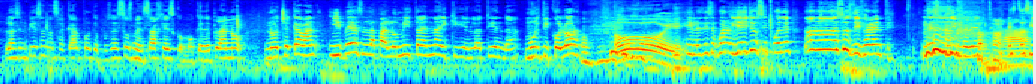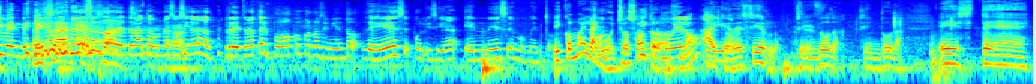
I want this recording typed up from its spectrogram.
Las empiezan a sacar porque pues esos mensajes como que de plano no checaban y ves la palomita en Nike en la tienda multicolor. Uy. Y, les dice, bueno, ¿y ellos sí pueden? No, no, eso es diferente. Eso es diferente. Esto sí vende. Exacto, eso no retrata una sociedad, retrata el poco conocimiento de ese policía en ese momento. Y como él hay muchos otros, ¿no? Hay, que decirlo, sin duda, sin duda. Este,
